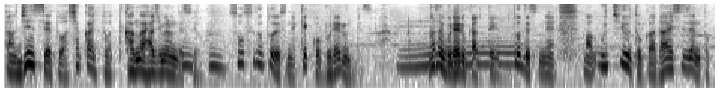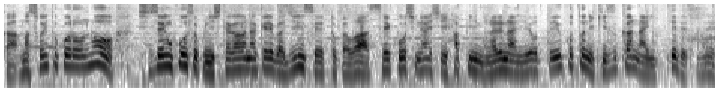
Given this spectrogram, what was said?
あの人生とは社会とはって考え始めるんですよ、うんうん、そうするとですね結構ブレるんですよなぜブレるかっていうとですね、まあ、宇宙とか大自然とか、まあ、そういうところの自然法則に従わなければ人生とかは成功しないしハッピーにもなれないよということに気づかないでですね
